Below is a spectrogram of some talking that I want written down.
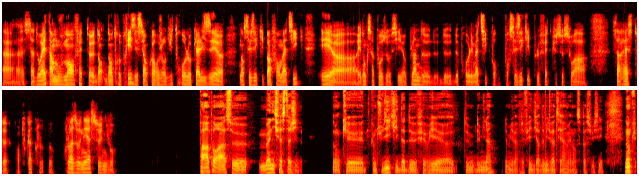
ça doit être un mouvement en fait d'entreprise et c'est encore aujourd'hui trop localisé dans ces équipes informatiques et, donc ça pose aussi plein de, problématiques pour, pour ces équipes le fait que ce soit ça reste en tout cas cloisonné à ce niveau. Par rapport à ce manifeste agile, donc comme tu dis, qui date de février 2001, j'ai failli dire 2021, mais non, c'est pas celui-ci. Donc,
